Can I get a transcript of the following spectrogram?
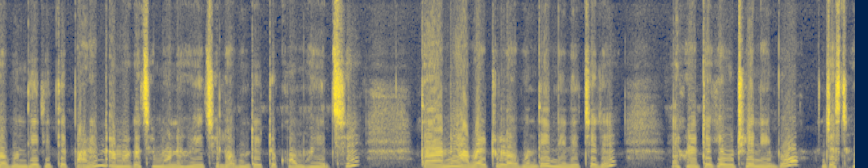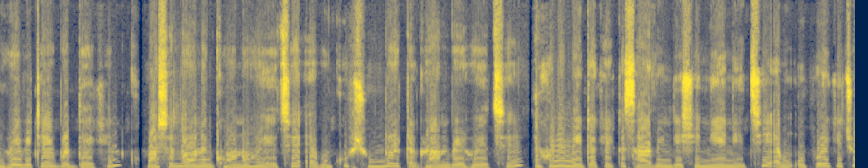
লবণ দিয়ে দিতে পারেন, আমার কাছে মনে হয়েছে লবণটা একটু কম হয়েছে। তাই আমি আবার একটু লবণ দিয়ে নেড়ে চেড়ে এখন এটাকে উঠিয়ে নিব। জাস্ট গ্রেভিটা একবার দেখেন। মাসাল্লাহ অনেক ঘন হয়েছে এবং খুব সুন্দর একটা ঘ্রাণ বের হয়েছে। এখন আমি এটাকে একটা সার্ভিং ডিশে নিয়ে নিচ্ছি এবং উপরে কিছু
